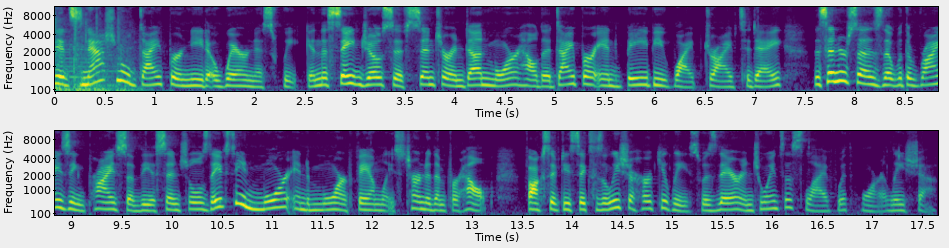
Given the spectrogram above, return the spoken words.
Tonight, it's National Diaper Need Awareness Week, and the St. Joseph Center in Dunmore held a diaper and baby wipe drive today. The center says that with the rising price of the essentials, they've seen more and more families turn to them for help. Fox 56's Alicia Hercules was there and joins us live with more. Alicia.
